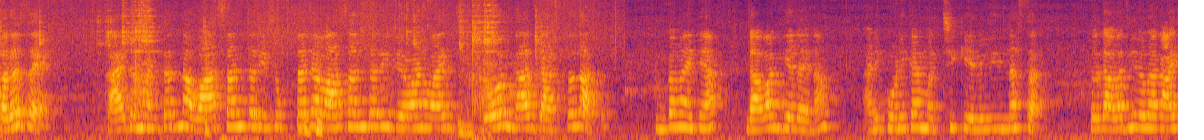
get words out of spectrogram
खरंच आहे. काय ते म्हणतात ना वासांतरी सुकटाच्या वासांतरी जेवण वाईट दोन घात जास्त जात. तुमका माहिती आहे गावात गेलंय ना आणि कोणी काय मच्छी केलेली नसतात तर गावातली लोक काय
